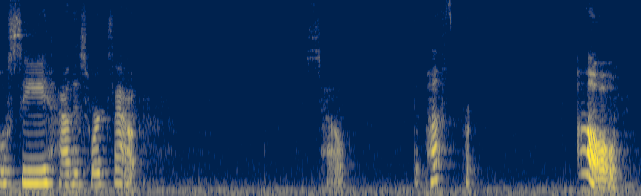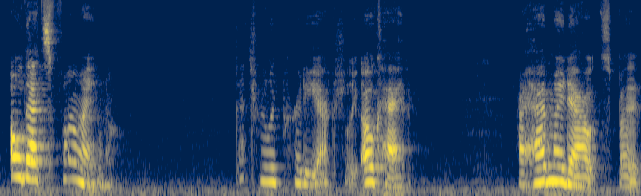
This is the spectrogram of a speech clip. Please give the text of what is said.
we'll see how this works out. So the puff, oh, oh, that's fine. That's really pretty actually. Okay. I had my doubts, but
